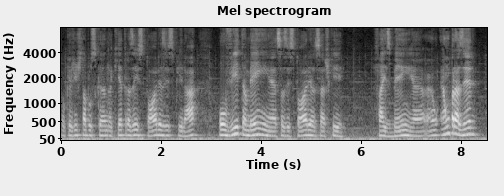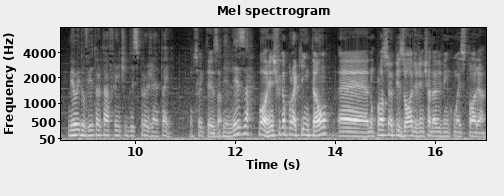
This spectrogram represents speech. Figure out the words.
O que a gente está buscando aqui é trazer histórias, inspirar, ouvir também essas histórias. Acho que faz bem. É, é um prazer meu e do Vitor estar à frente desse projeto aí. Com certeza. Beleza? Bom, a gente fica por aqui então. É, no próximo episódio a gente já deve vir com uma história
